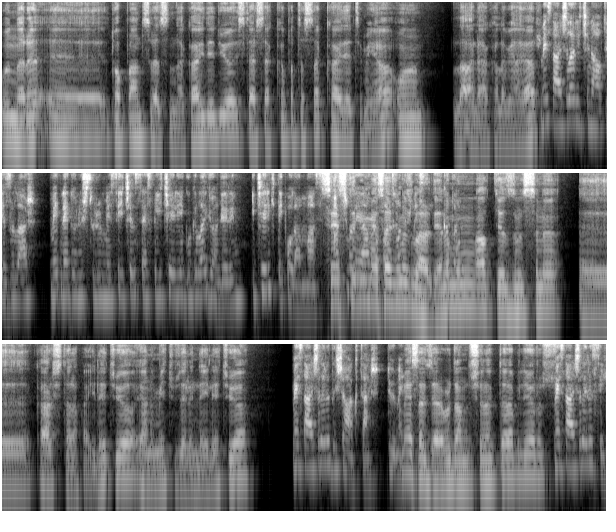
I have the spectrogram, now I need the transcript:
bunları eee, toplantı sırasında kaydediyor. İstersek kapatırsak kaydetmiyor. Onunla alakalı bir ayar. Mesajlar için altyazılar, metne dönüştürülmesi için sesli içeriği Google'a gönderin. İçerik depolanmaz. Açma Sesli bir mesajımız var diyelim. Kapalı. Bunun altyazısını eee karşı tarafa iletiyor. Yani Meet üzerinde iletiyor. Mesajları dışa aktar. Düğme. Mesajları buradan dışarı aktarabiliyoruz. Mesajları sil.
